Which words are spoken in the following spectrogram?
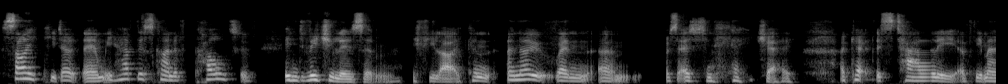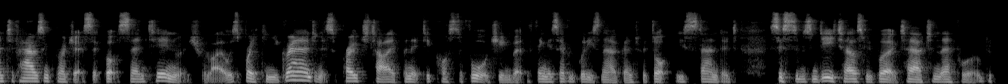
psyche, don't they? And we have this kind of cult of individualism, if you like. And I know when um, was editing the HA, I kept this tally of the amount of housing projects that got sent in, which were like, I was breaking new ground and it's a prototype and it did cost a fortune. But the thing is, everybody's now going to adopt these standard systems and details we've worked out, and therefore it will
